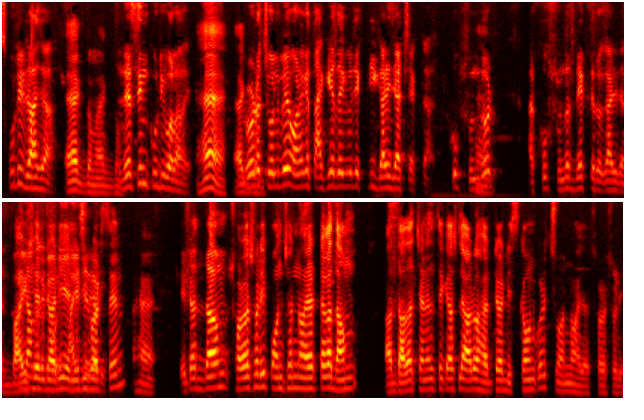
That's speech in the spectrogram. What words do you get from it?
স্কুটির রাজা। একদম একদম। রেসিং স্কুটি বলা হয়। হ্যাঁ রোডে চলবে অনেকে তাকিয়ে দেখবে যে কি গাড়ি যাচ্ছে একটা। খুব সুন্দর আর খুব সুন্দর দেখতে রো গাড়িটা। বাইশের গাড়ি? এলইডি 22 ভার্সন হ্যাঁ। এটার দাম সরাসরি পঞ্চান্ন হাজার টাকা দাম। আর দাদার চ্যানেল থেকে আসলে আরও হাজার টাকা ডিসকাউন্ট করে চুয়ান্ন হাজার সরাসরি।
